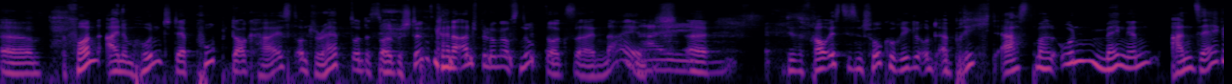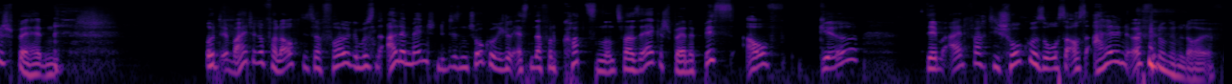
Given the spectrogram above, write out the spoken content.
Ähm, von einem Hund, der Poop Dog heißt und rappt und es soll bestimmt keine Anspielung auf Snoop Dogg sein. Nein. Nein. Äh, diese Frau isst diesen Schokoriegel und erbricht erstmal Unmengen an Sägespänen. Und im weiteren Verlauf dieser Folge müssen alle Menschen, die diesen Schokoriegel essen, davon kotzen. Und zwar Sägespäne, bis auf Gir, dem einfach die Schokosoße aus allen Öffnungen läuft.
